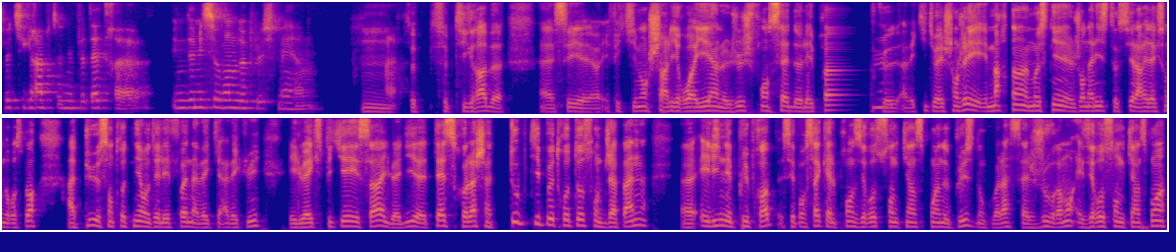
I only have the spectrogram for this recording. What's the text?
petit grab tenu peut-être euh, une demi-seconde de plus. Mais, hmm. ce, petit grab, c'est effectivement Charlie Royer, hein, le juge français de l'épreuve Mmh. avec qui tu as échangé. Et Martin Mosnier, journaliste aussi à la rédaction d'Eurosport, a pu s'entretenir au téléphone avec, avec lui. Et il lui a expliqué ça. Il lui a dit Tess relâche un tout petit peu trop tôt son Japan. Euh, Eline est plus propre. C'est pour ça qu'elle prend 0,75 points de plus. Donc voilà, ça joue vraiment. Et 0,75 points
